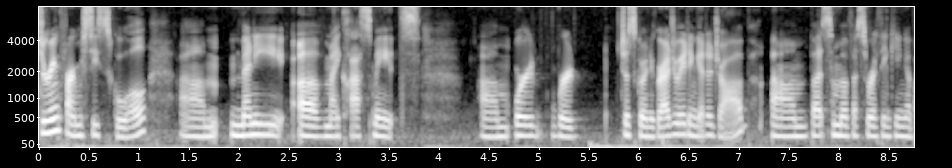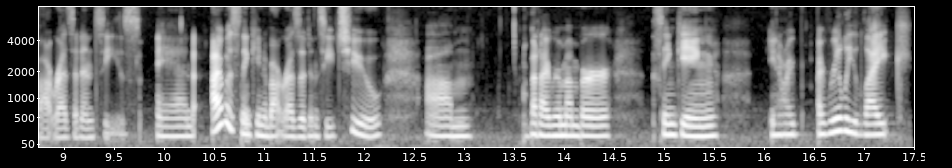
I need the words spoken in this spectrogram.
During pharmacy school, um, many of my classmates um, were were just going to graduate and get a job, um, but some of us were thinking about residencies, and I was thinking about residency too. Um, but I remember thinking, you know, I, I really like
